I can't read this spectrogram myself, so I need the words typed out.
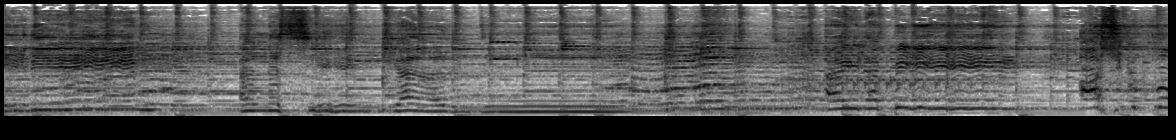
Sevgilim Ölmesin geldi. Öyle bir aşk bu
